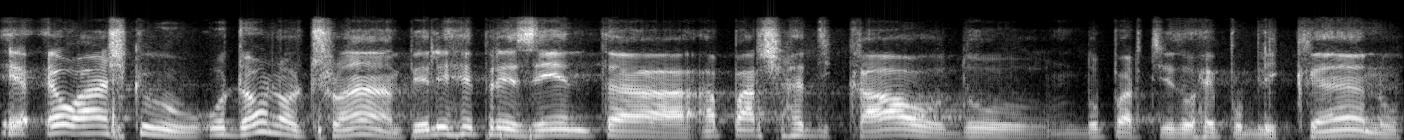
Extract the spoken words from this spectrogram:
Eu, eu acho que o, Donald Trump, ele representa a parte radical do, do Partido Republicano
